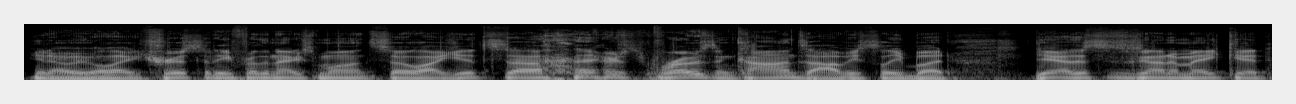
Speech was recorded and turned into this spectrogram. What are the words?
you know, electricity for the next month. So, like, it's uh, there's pros and cons, obviously, but yeah, this is going to make it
